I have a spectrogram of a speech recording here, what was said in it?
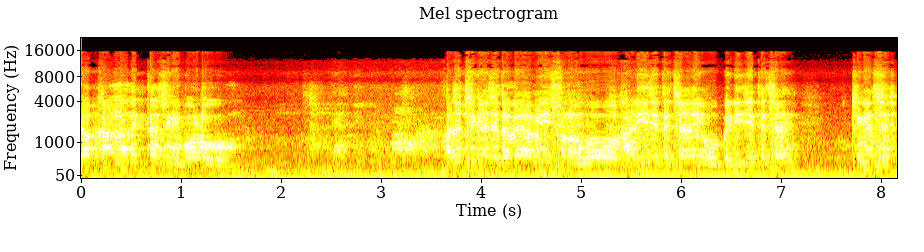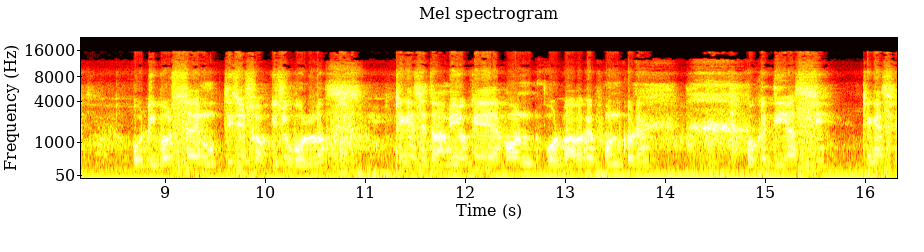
এরা কান্না দেখতে আসেনি, বলো। আচ্ছা ঠিক আছে, তাহলে আমি শোনো, ও হারিয়ে যেতে চায়, ও বেরিয়ে যেতে চায়, ঠিক আছে? ও ডিভোর্স চায়, মুক্তি চায় সব কিছু বলল, ঠিক আছে? তো আমি ওকে এখন ওর বাবাকে ফোন করে ওকে দিয়ে আসছি, ঠিক আছে?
